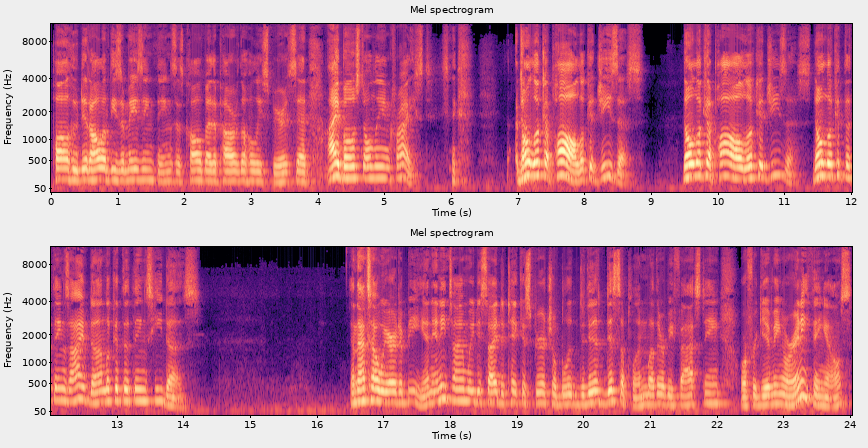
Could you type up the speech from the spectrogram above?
Paul, who did all of these amazing things as called by the power of the Holy Spirit, said, I boast only in Christ. Don't look at Paul, look at Jesus. Don't look at Paul, look at Jesus. Don't look at the things I've done, look at the things he does. And that's how we are to be. And anytime we decide to take a spiritual discipline, whether it be fasting or forgiving or anything else,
